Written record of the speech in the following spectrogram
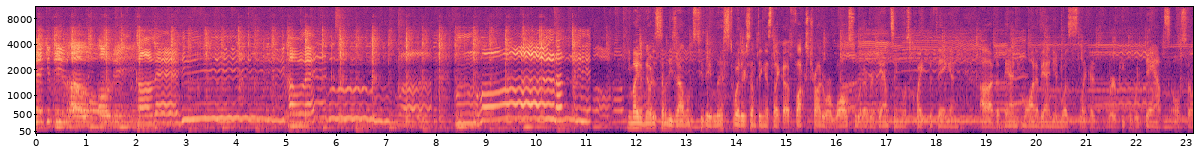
Make you feel how You might have noticed some of these albums too. They list whether something is like a foxtrot or a waltz or whatever. Dancing was quite the thing, and uh, the Ban- Moana Banyan was like a where people would dance also.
